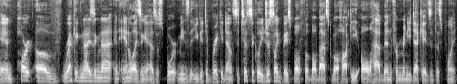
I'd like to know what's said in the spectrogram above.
And part of recognizing that and analyzing it as a sport means that you get to break it down statistically, just like baseball, football, basketball, hockey all have been for many decades at this point.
